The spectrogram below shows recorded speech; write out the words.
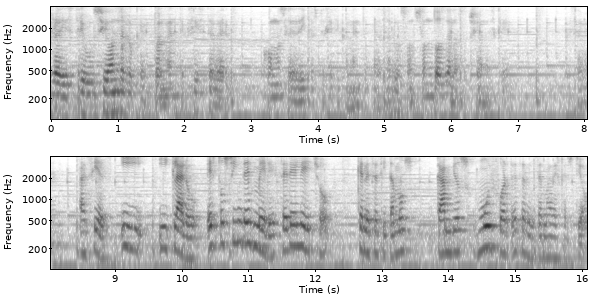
redistribución de lo que actualmente existe, ver cómo se dedica específicamente para hacerlo. Son, son dos de las opciones que, se ven. Así es. Y, y claro, esto sin desmerecer el hecho que necesitamos cambios muy fuertes en el tema de gestión.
